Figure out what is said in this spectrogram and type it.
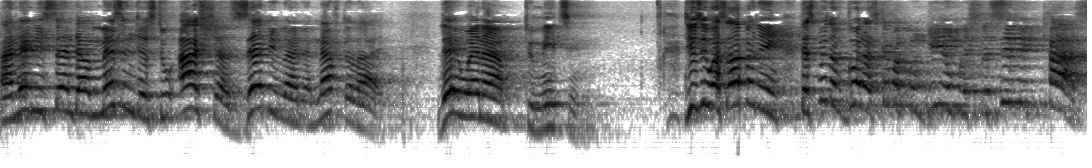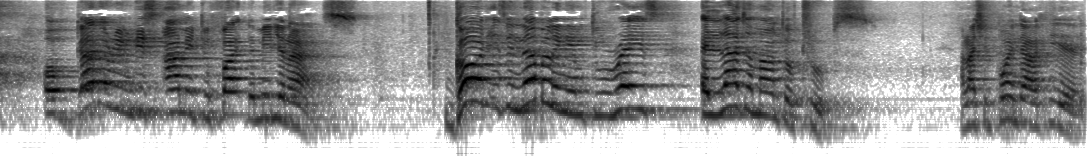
And then he sent out messengers to Asher, Zebulun, and Naphtali. They went out to meet him. Do you see what's happening? The Spirit of God has come upon Gideon for a specific task of gathering this army to fight the Midianites. God is enabling him to raise a large amount of troops. And I should point out here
